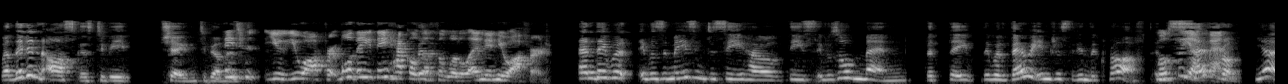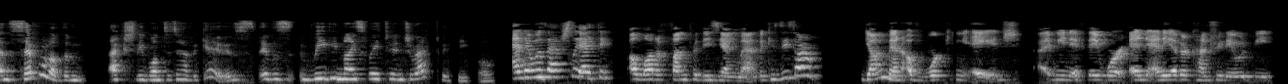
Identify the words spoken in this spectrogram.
well, they didn't ask us to be shown, to be They honest. didn't. You you offered. Well, they they heckled But- us a little, and then you offered. And they were. It was amazing to see how these. It was all men, but they they were very interested in the craft. And Mostly young men. several, Yeah, and several of them actually wanted to have a go. It was it was a really nice way to interact with people. And it was actually, I think, a lot of fun for these young men because these are young men of working age. I mean, if they were in any other country, they would be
